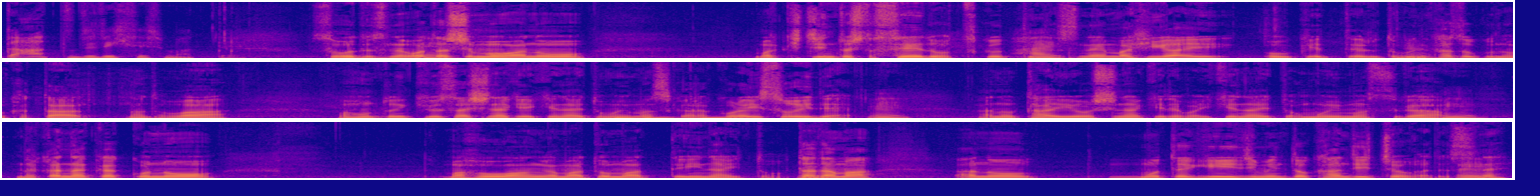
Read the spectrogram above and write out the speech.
ダーッと出てきてしまって。そうですね、ええ。私もあの、まあ、きちんとした制度を作ってですね、まあ、被害を受けている特に家族の方などは、まあ、本当に救済しなきゃいけないと思いますから、これは急いでえあの対応しなければいけないと思いますが、えなかなかこの、まあ、法案がまとまっていないと、ただ、まあ、あの茂木自民党幹事長がですね、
